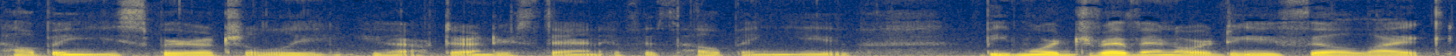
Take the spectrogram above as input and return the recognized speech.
helping you spiritually. You have to understand if it's helping you be more driven, or do you feel like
